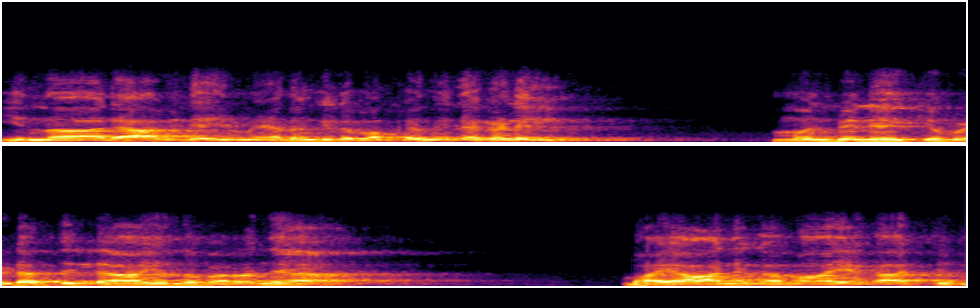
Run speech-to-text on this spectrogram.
ഇന്ന് രാവിലെയും ഏതെങ്കിലുമൊക്കെ നിലകളിൽ മുൻപിലേക്ക് വിടത്തില്ല എന്ന് പറഞ്ഞ ഭയാനകമായ കാറ്റും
